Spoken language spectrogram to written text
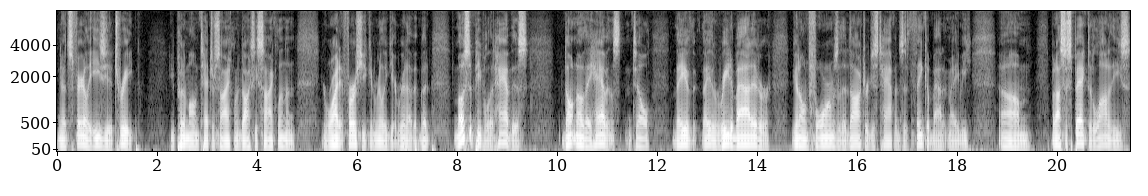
you know it's fairly easy to treat. You put them on tetracycline or doxycycline, and you're right at first you can really get rid of it. But most of the people that have this don't know they have it until they they either read about it or get on forums or the doctor just happens to think about it maybe. Um, but I suspect that a lot of these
